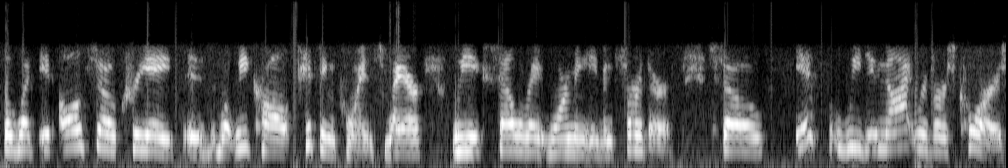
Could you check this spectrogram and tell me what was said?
but what it also creates is what we call tipping points, where we accelerate warming even further. So if we do not reverse course,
